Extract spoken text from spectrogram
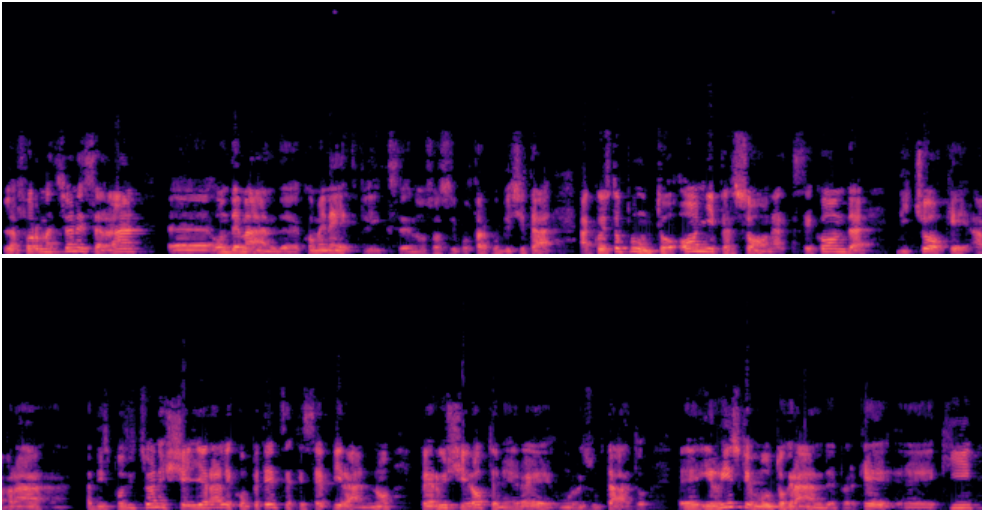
la formazione sarà eh, on demand come Netflix, non so se si può fare pubblicità, a questo punto ogni persona, a seconda di ciò che avrà a disposizione, sceglierà le competenze che serviranno per riuscire a ottenere un risultato. Eh, il rischio è molto grande perché eh, chi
